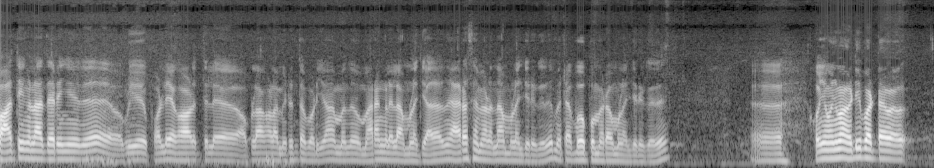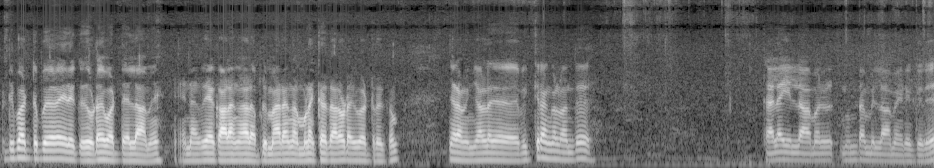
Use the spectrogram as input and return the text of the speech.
பார்த்தீங்களா தெரிஞ்சது? அப்படியே பழைய காலத்தில் அப்பலா காலம் இருந்தபடியாக வந்து மரங்கள் எல்லாம் முளைஞ்சி அதாவது அரச மரம் தான் முளைஞ்சிருக்குது மற்ற வேப்ப மரம் முளைஞ்சிருக்குது. கொஞ்சம் கொஞ்சமாக இடிபட்ட இடிபட்டு போய் இருக்குது உடைபட்டு எல்லாமே. நிறைய காலங்கள் அப்படி மரங்கள் முளைக்கிறதால உடைபட்டு இருக்கும். கொஞ்சம் விக்கிரங்கள் வந்து தலை இல்லாமல் முண்டம் இல்லாமல் இருக்குது.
